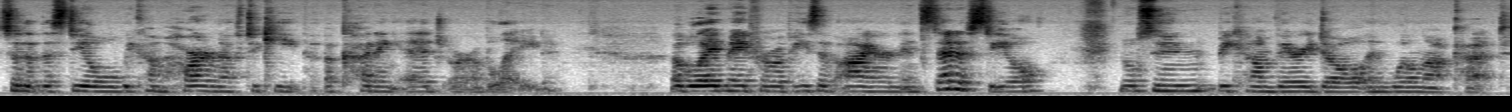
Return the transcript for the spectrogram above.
so that the steel will become hard enough to keep a cutting edge or a blade. A blade made from a piece of iron instead of steel will soon become very dull and will not cut.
